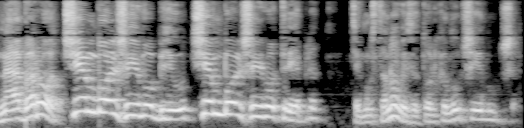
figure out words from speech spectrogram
Наоборот, чем больше его бьют, чем больше его треплят, тем он становится только лучше и лучше.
